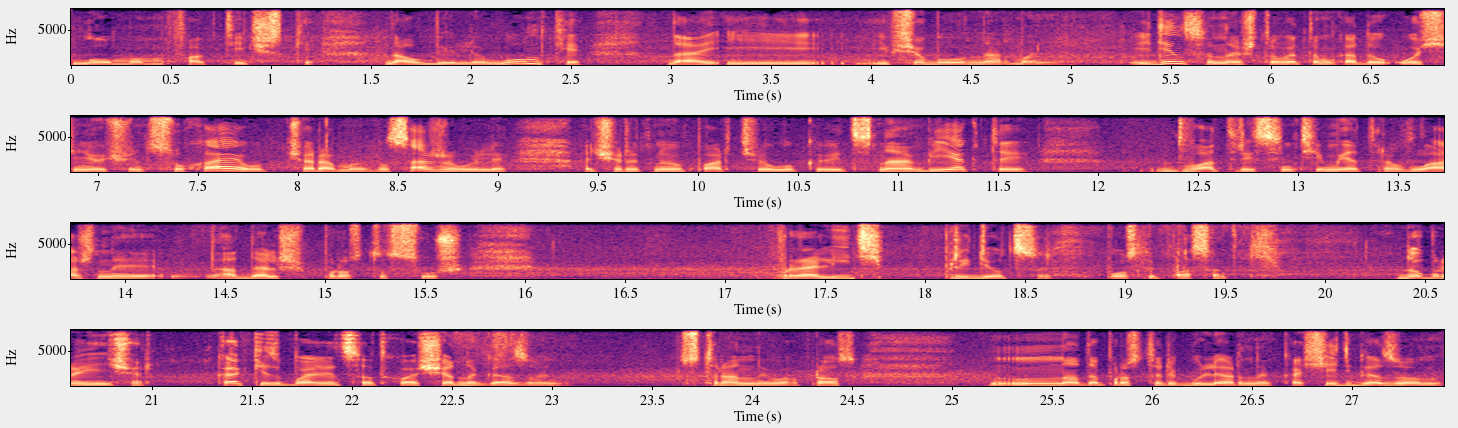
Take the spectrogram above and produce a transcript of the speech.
ломом фактически, долбили лунки, да, и, и все было нормально. Единственное, что в этом году осень очень сухая. Вот вчера мы высаживали очередную партию луковиц на объекты. 2-3 сантиметра влажные, а дальше просто сушь. Пролить придется после посадки. Добрый вечер. Как избавиться от хвоща на газоне? Странный вопрос. Надо просто регулярно косить газон.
